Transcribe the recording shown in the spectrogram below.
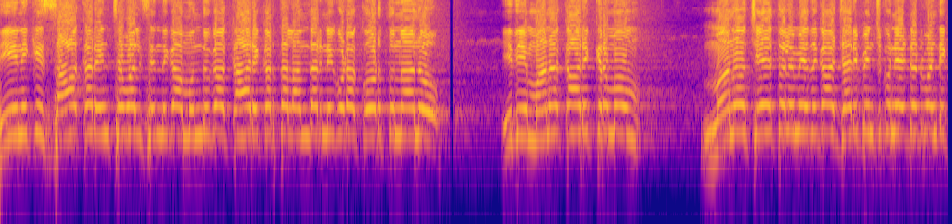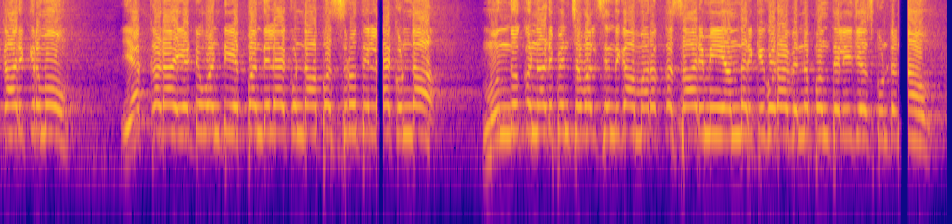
దీనికి సహకరించవలసిందిగా ముందుగా కార్యకర్తలందరినీ కూడా కోరుతున్నాను. ఇది మన కార్యక్రమం. మన చేతుల మీదుగా జరిపించుకునేటటువంటి కార్యక్రమం. ఎక్కడ ఎటువంటి ఇబ్బంది లేకుండా అపశృతి లేకుండా ముందుకు నడిపించవలసిందిగా మరొకసారి మీ అందరికీ కూడా విన్నపం తెలియజేసుకుంటున్నాం.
